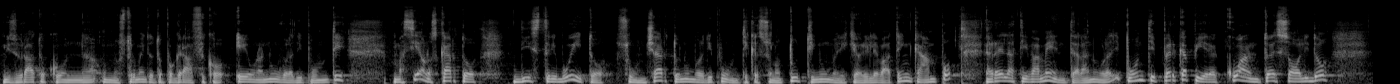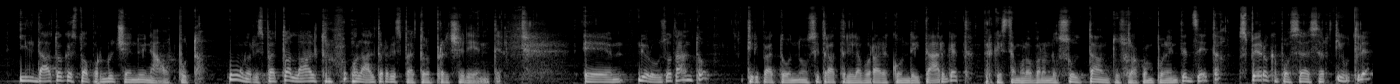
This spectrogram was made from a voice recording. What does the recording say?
misurato con uno strumento topografico e una nuvola di punti, ma sia uno scarto distribuito su un certo numero di punti, che sono tutti i numeri che ho rilevato in campo, relativamente alla nuvola di punti, per capire quanto è solido il dato che sto producendo in output, uno rispetto all'altro o l'altro rispetto al precedente. E io lo uso tanto, ti ripeto, non si tratta di lavorare con dei target perché stiamo lavorando soltanto sulla componente Z. Spero che possa esserti utile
